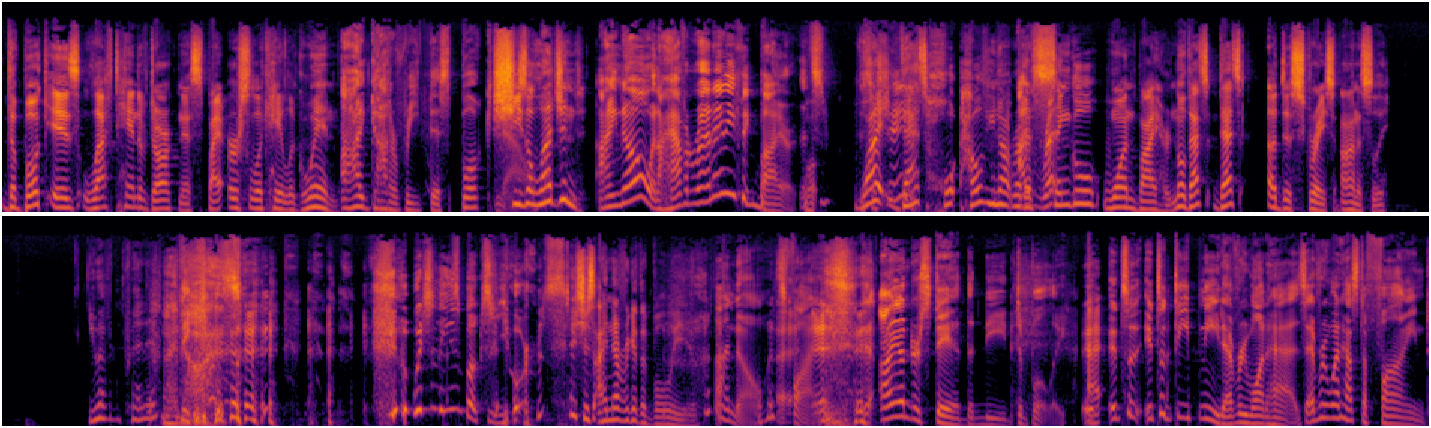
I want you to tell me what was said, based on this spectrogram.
The book is Left Hand of Darkness by Ursula K. Le Guin. I gotta read this book. Now. She's a legend. I know, and I haven't read anything by her. That's, a Why? That's ho- how have you not read I've a read- single one by her? No, that's that's a disgrace. Honestly, you haven't read it. Which of these books are yours? it's just I never get to bully you. I know Uh, it's fine. I understand the need to bully. It- I- it's a it's a deep need everyone has. Everyone has to find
